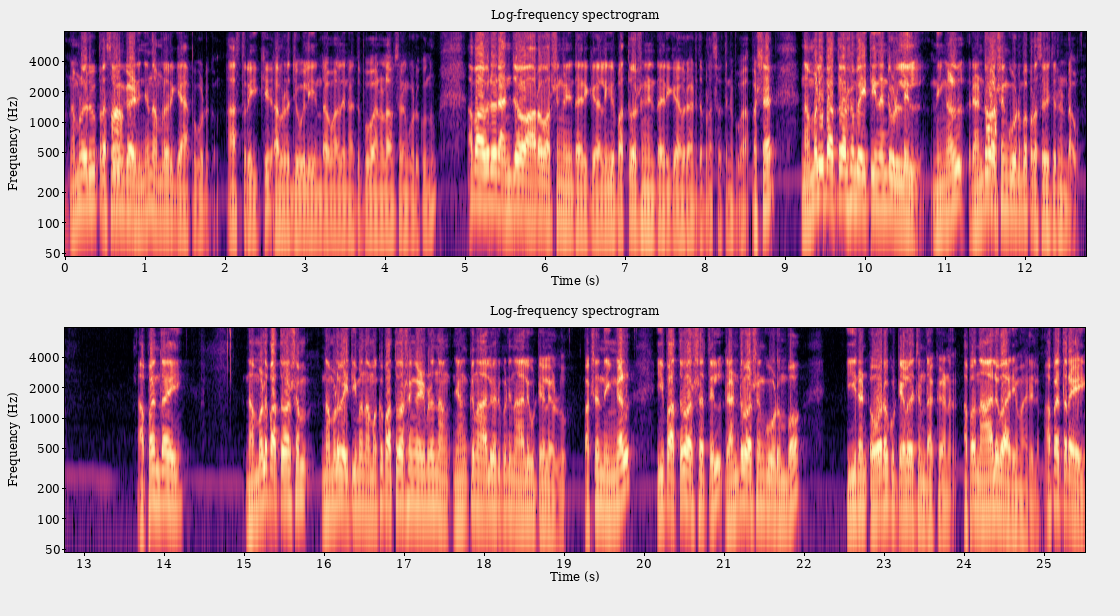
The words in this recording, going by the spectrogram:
നമ്മളൊരു പ്രസവം കഴിഞ്ഞ് നമ്മളൊരു ഗ്യാപ്പ് കൊടുക്കും. ആ സ്ത്രീക്ക് അവരുടെ ജോലി ഉണ്ടാവും അതിനകത്ത് പോകാനുള്ള അവസരം കൊടുക്കുന്നു. അപ്പോൾ അവരൊരു അഞ്ചോ ആറോ വർഷം കഴിഞ്ഞിട്ടായിരിക്കും അല്ലെങ്കിൽ പത്ത് വർഷം കഴിഞ്ഞിട്ടായിരിക്കും അവർ അടുത്ത പ്രസവത്തിന് പോകുക പക്ഷെ നമ്മൾ ഈ പത്ത് വർഷം വെയിറ്റ് ചെയ്യുന്നതിന്റെ ഉള്ളിൽ നിങ്ങൾ രണ്ട് വർഷം കൂടുമ്പോൾ പ്രസവിച്ചിട്ടുണ്ടാവും. അപ്പോൾ എന്തായി? നമ്മൾ പത്ത് വർഷം നമ്മൾ വെയിറ്റ് ചെയ്യുമ്പോൾ നമുക്ക് പത്ത് വർഷം കഴിയുമ്പോൾ ഞങ്ങൾക്ക് നാല് പേർ കൂടി നാല് കുട്ടികളെ ഉള്ളൂ. പക്ഷെ നിങ്ങൾ ഈ പത്ത് വർഷത്തിൽ രണ്ട് വർഷം കൂടുമ്പോൾ ഈ രണ്ട് ഓരോ കുട്ടികൾ വെച്ച് ഉണ്ടാക്കുകയാണ്. അപ്പോൾ നാല് ഭാര്യമാരിലും. അപ്പോൾ എത്രയായി?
